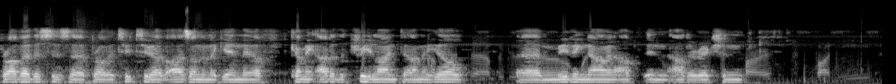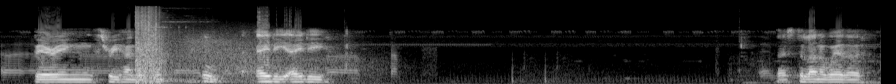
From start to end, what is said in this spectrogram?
Bravo, this is uh, Bravo 2-2. I have eyes on them again. They are coming out of the tree line down the hill, uh, moving now in our, in our direction, bearing 300. Oh, 80, 80. uh, They're still unaware though.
